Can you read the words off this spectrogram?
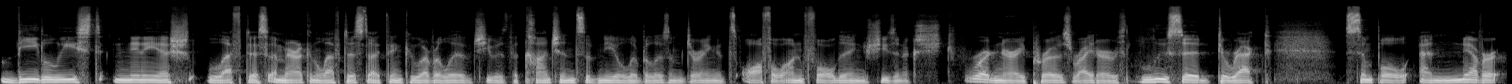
the least ninny-ish leftist, American leftist, I think, who ever lived. She was the conscience of neoliberalism during its awful unfolding. She's an extraordinary prose writer, lucid, direct, simple, and never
